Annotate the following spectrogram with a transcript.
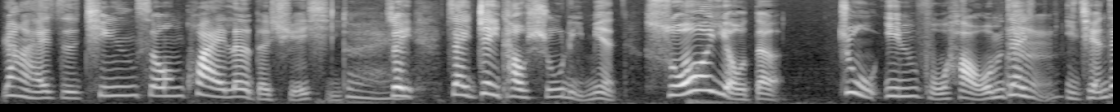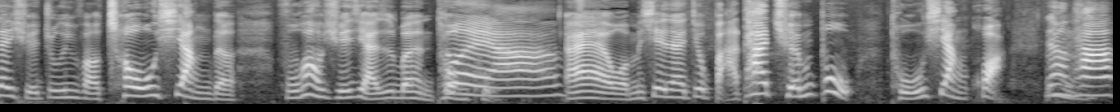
让孩子轻松快乐的学习。对，所以在这套书里面，所有的注音符号，我们在嗯。以前在学注音符号，抽象的符号学起来是不是很痛苦？对啊，哎，我们现在就把它全部图像化，让它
